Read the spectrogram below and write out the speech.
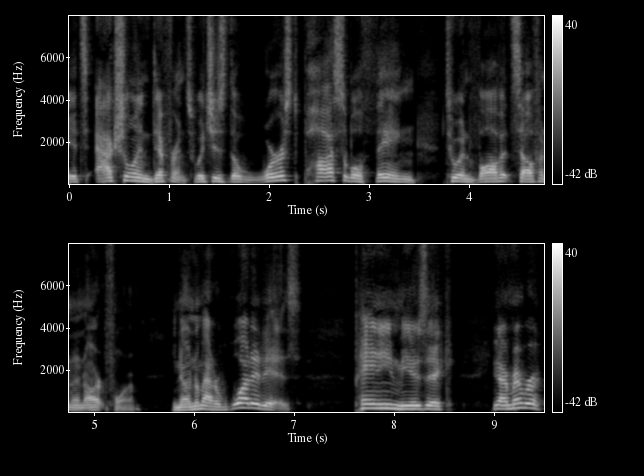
it's actual indifference, which is the worst possible thing to involve itself in an art form. You know, no matter what it is, painting, music. You know, I remember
